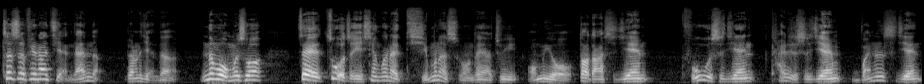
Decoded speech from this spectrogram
这是非常简单的，非常简单的。那么我们说，在做这些相关的题目的时候，大家注意，我们有到达时间、服务时间、开始时间、完成时间、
